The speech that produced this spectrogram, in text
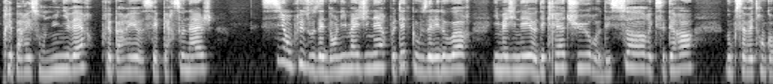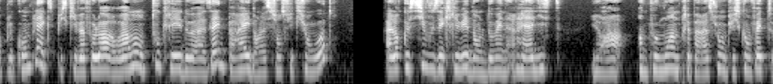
préparer son univers, préparer euh, ses personnages, si en plus vous êtes dans l'imaginaire, peut-être que vous allez devoir imaginer euh, des créatures, des sorts, etc. Donc ça va être encore plus complexe, puisqu'il va falloir vraiment tout créer de A à Z, pareil dans la science-fiction ou autre. Alors que si vous écrivez dans le domaine réaliste, il y aura un peu moins de préparation puisqu'en fait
